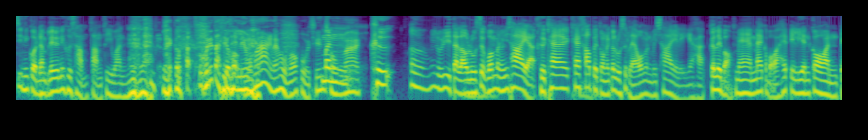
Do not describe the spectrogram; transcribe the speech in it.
จริงๆกดดันไปเรื่อยๆนี่คือสามสามสี่วันนั่นแหละแล้วก็แบบคนที่ตัดสินใจเร็วมากนะผมว่าโหชื่นมันชมมากคือเออไม่รู้ดิแต่เรารู้สึกว่ามันไม่ใช่อะคือแค่แค่เข้าไปตรงนั้นก็รู้สึกแล้วว่ามันไม่ใช่อะไรอย่างเงี้ยครับก็เลยบอกแม่แม่ก็บอกว่าให้ไปเรียนก่อนไป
